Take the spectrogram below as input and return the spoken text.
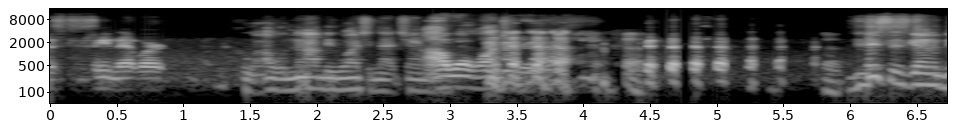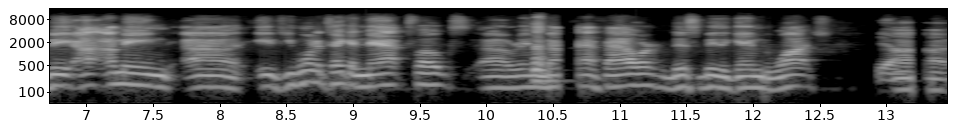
SEC Network. Cool. I will not be watching that channel. I won't watch it. this is going to be I, I mean uh if you want to take a nap folks uh in about a half hour this will be the game to watch Yeah. uh,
